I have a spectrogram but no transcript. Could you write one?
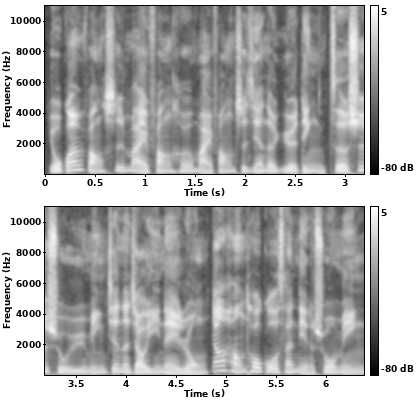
有关房市卖方和买方之间的约定，则是属于民间。的交易内容，央行透过三点说明：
